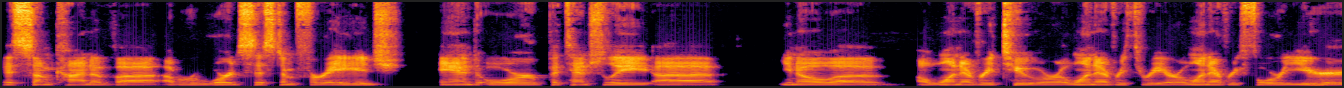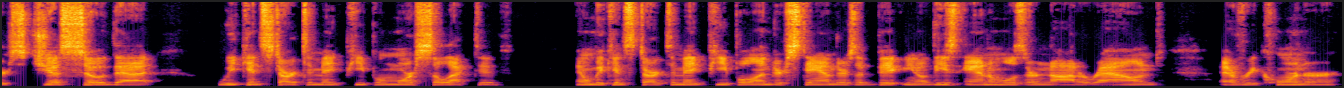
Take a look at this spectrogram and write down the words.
is some kind of uh, a reward system for age and or potentially uh you know uh, a one every two or a one every three or a one every four years just so that we can start to make people more selective and we can start to make people understand there's a big you know these animals are not around every corner.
